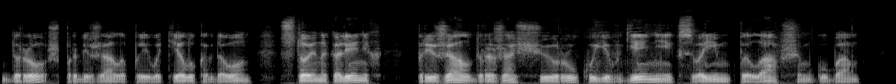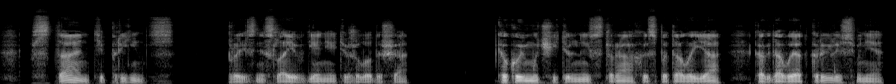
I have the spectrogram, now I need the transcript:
Дрожь пробежала по его телу, когда он, стоя на коленях, прижал дрожащую руку Евгении к своим пылавшим губам. — Встаньте, принц! — произнесла Евгения, тяжело дыша. — Какой мучительный страх испытала я, когда вы открылись мне!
